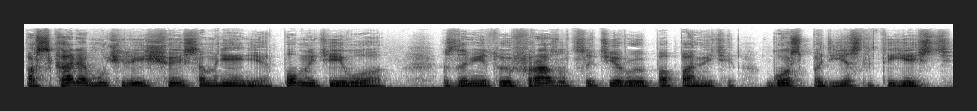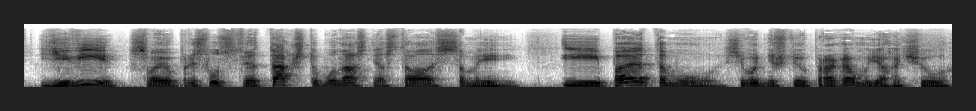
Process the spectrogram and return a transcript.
Паскаля мучили еще и сомнения. Помните его знаменитую фразу, цитирую по памяти, «Господи, если ты есть, яви свое присутствие так, чтобы у нас не оставалось сомнений». И поэтому сегодняшнюю программу я хочу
